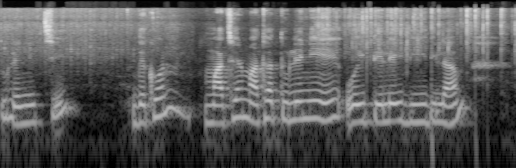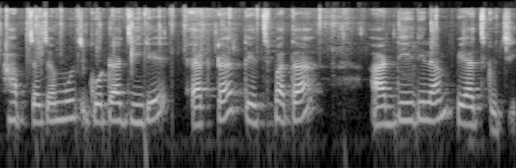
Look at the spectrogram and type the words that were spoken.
তুলে নিচ্ছি দেখুন, মাছের মাথা তুলে নিয়ে ওই তেলেই দিয়ে দিলাম হাফ চা চামচ গোটা জিরে, একটা তেজপাতা আর দিয়ে দিলাম পেঁয়াজ কুচি।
